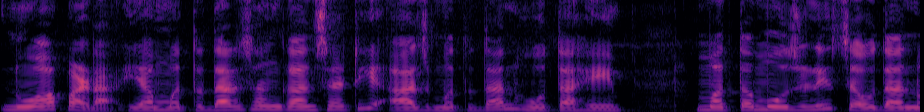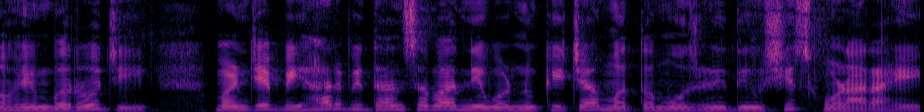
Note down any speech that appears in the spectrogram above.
नुआपाडा या मतदारसंघांसाठी आज मतदान होत आहे. मतमोजणी चौदा नोव्हेंबर रोजी म्हणजे बिहार विधानसभा निवडणुकीच्या मतमोजणी दिवशीच होणार आहे.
